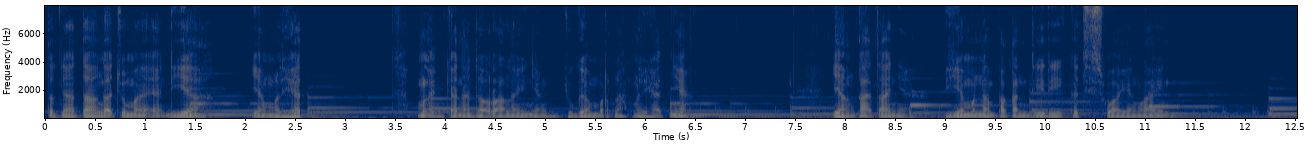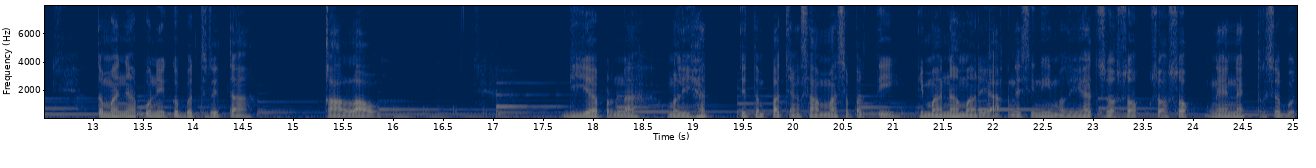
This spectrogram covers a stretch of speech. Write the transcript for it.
Ternyata nggak cuma dia yang melihat, melainkan ada orang lain yang juga pernah melihatnya. Yang katanya dia menampakkan diri ke siswa yang lain. Temannya pun ikut bercerita kalau dia pernah melihat di tempat yang sama seperti di mana Maria Agnes ini melihat sosok-sosok nenek tersebut.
